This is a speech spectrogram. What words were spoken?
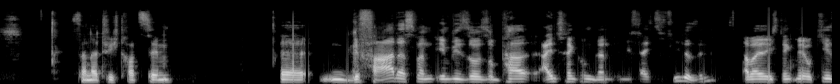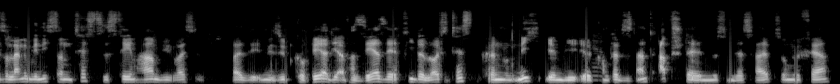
ist dann natürlich trotzdem äh, Gefahr, dass man irgendwie so so ein paar Einschränkungen dann irgendwie vielleicht zu viele sind. Aber ich denke mir, okay, solange wir nicht so ein Testsystem haben, wie sie irgendwie Südkorea, die einfach sehr, sehr viele Leute testen können und nicht irgendwie ihr komplettes Land abstellen müssen, deshalb so ungefähr.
